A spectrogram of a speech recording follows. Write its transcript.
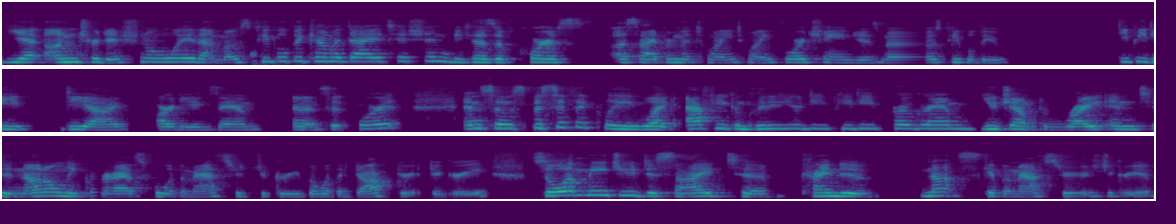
yet untraditional way that most people become a dietitian because of course aside from the 2024 changes most people do dpd di rd exam and then sit for it. And so specifically like after you completed your dpd program you jumped right into not only grad school with a master's degree but with a doctorate degree. So what made you decide to kind of not skip a master's degree, of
